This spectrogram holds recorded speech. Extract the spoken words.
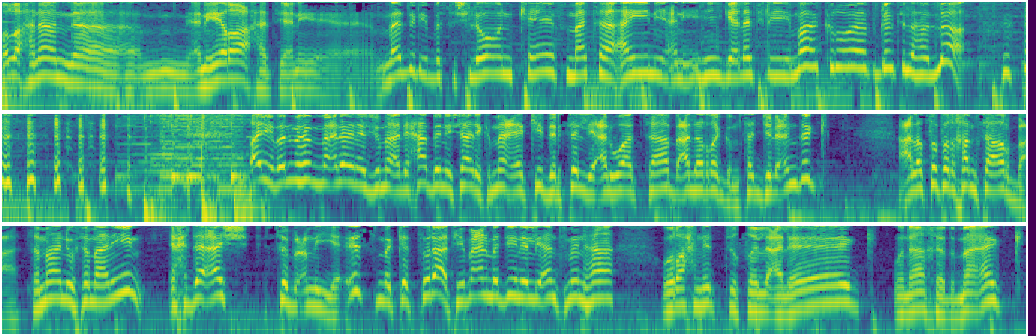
والله حنان آه، م- يعني هي راحت يعني آه، ما أدري بس شلون كيف متى أين يعني هي قالت لي مايكروويف قلت لها لا. طيب المهم ما علينا يا جماعة اللي حاب يشارك معي أكيد ارسل لي على الواتساب على الرقم سجل عندك على صفر خمسة أربعة ثمانية وثمانين إحدى سبعمية. اسمك الثلاثي مع المدينة اللي أنت منها وراح نتصل عليك وناخذ معك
